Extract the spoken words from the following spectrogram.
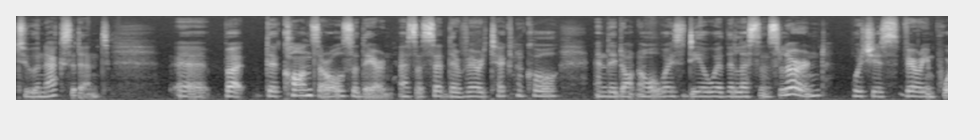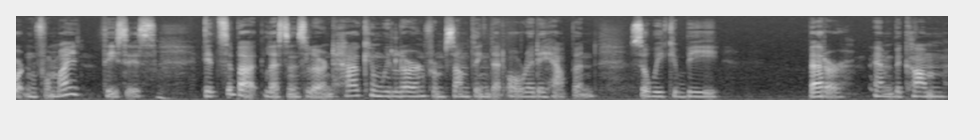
to an accident. Uh, but the cons are also there. As I said, they're very technical and they don't always deal with the lessons learned, which is very important for my thesis. Mm. It's about lessons learned. How can we learn from something that already happened so we could be better and become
